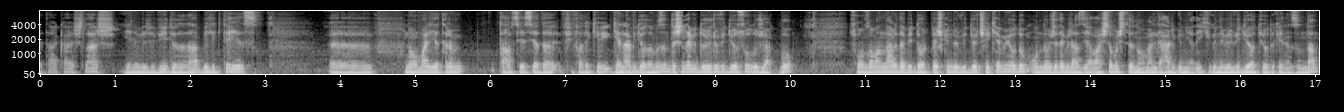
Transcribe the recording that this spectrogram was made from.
Evet arkadaşlar yeni bir videoda daha birlikteyiz. Ee, normal yatırım tavsiyesi ya da FIFA'daki genel videolarımızın dışında bir duyuru videosu olacak bu. Son zamanlarda bir 4-5 gündür video çekemiyordum. Ondan önce de biraz yavaşlamıştı. Normalde her gün ya da 2 günde bir video atıyorduk en azından.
